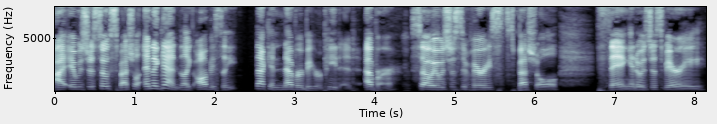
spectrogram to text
I it was just so special. And again, like obviously that can never be repeated ever. So it was just a very special thing, and it was just very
